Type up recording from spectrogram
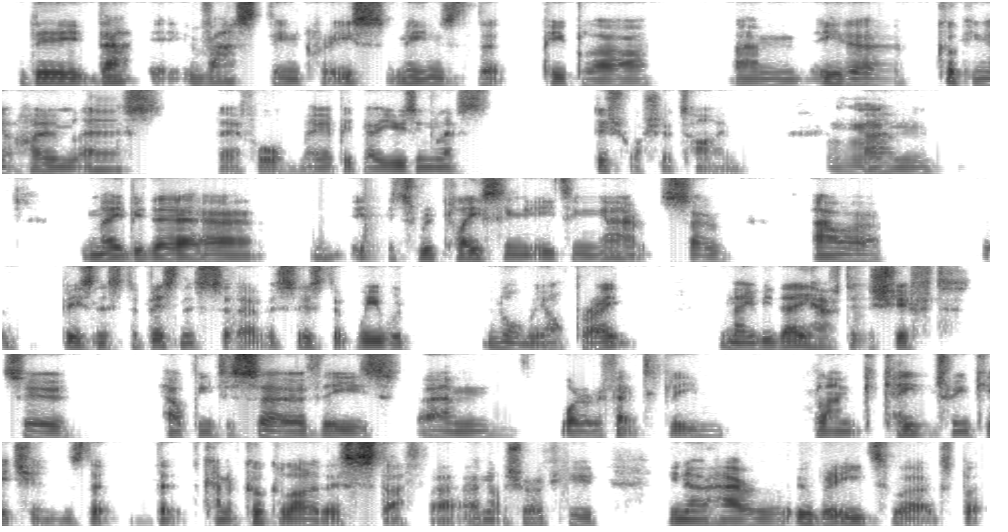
The that vast increase means that people are um, either cooking at home less, therefore maybe they're using less dishwasher time. Mm-hmm. Um, maybe they're it's replacing eating out. So our business to business services that we would normally operate, maybe they have to shift to helping to serve these um, what are effectively blank catering kitchens that that kind of cook a lot of this stuff. Uh, I'm not sure if you you know how Uber Eats works, but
